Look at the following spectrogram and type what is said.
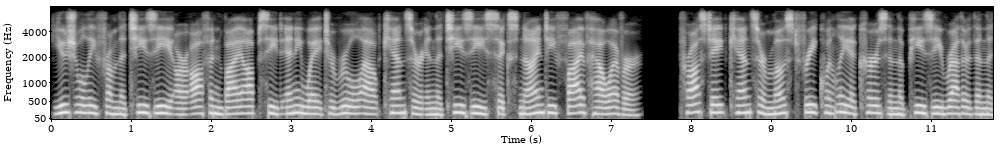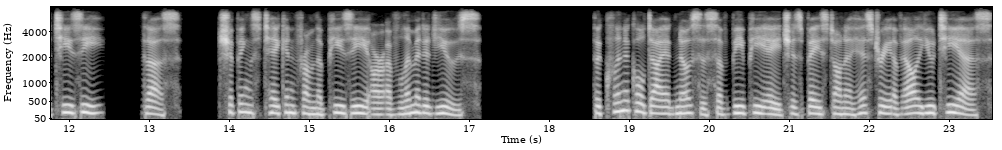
usually from the TZ are often biopsied anyway to rule out cancer in the TZ695 however, prostate cancer most frequently occurs in the PZ rather than the TZ, thus, chippings taken from the PZ are of limited use. The clinical diagnosis of BPH is based on a history of LUTS,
